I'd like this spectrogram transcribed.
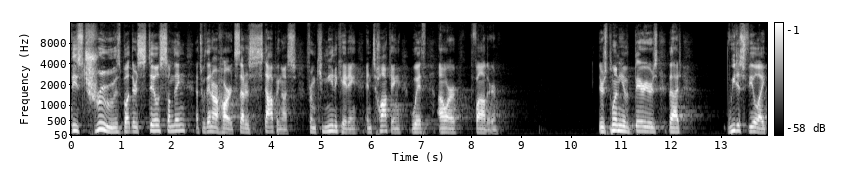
these truths, but there's still something that's within our hearts that is stopping us from communicating and talking with our Father. There's plenty of barriers that we just feel like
